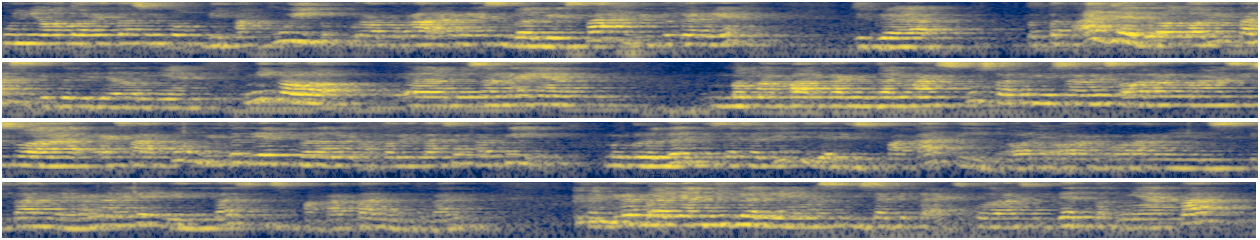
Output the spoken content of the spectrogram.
punya otoritas untuk diakui kepura-puraannya sebagai sah gitu kan ya juga tetap aja ada otoritas gitu di dalamnya. Ini kalau e, misalnya yang memaparkan bukan maskus tapi misalnya seorang mahasiswa S1 gitu dia kehilangan otoritasnya tapi menggelegar bisa saja tidak disepakati oleh orang-orang di sekitarnya karena akhirnya identitas kesepakatan gitu kan. Saya kira banyak juga nih yang masih bisa kita eksplorasi. Dan ternyata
